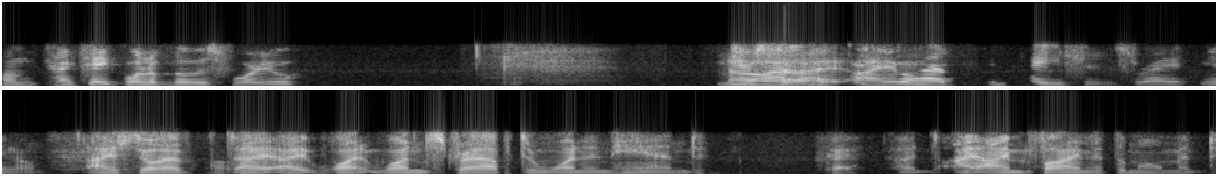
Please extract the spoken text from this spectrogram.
Um, can I take one of those for you? No, you still, I, you still have two cases, right? You know. I still have I, I one one strapped and one in hand. Okay. I, I'm fine at the moment.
